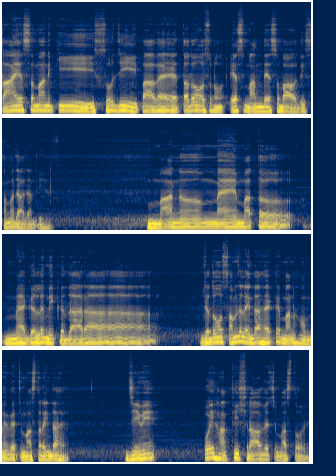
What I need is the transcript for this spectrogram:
ਤਾਂ ਇਸ ਮਨ ਕੀ ਸੋਝੀ ਪਾਵੇ, ਤਦੋਂ ਉਸ ਨੂੰ ਇਸ ਮਨ ਦੇ ਸੁਭਾਅ ਦੀ ਸਮਝ ਆ ਜਾਂਦੀ ਹੈ। ਮਨ ਮੈਂ ਮਤ ਮੈਗਲ ਮਿਕਦਾਰਾ। ਜਦੋਂ ਉਹ ਸਮਝ ਲੈਂਦਾ ਹੈ ਕਿ ਮਨ ਹਉਮੈ ਵਿੱਚ ਮਸਤ ਰਹਿੰਦਾ ਹੈ, ਜਿਵੇਂ ਕੋਈ ਹਾਥੀ ਸ਼ਰਾਬ ਵਿੱਚ ਮਸਤ ਹੋਵੇ।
